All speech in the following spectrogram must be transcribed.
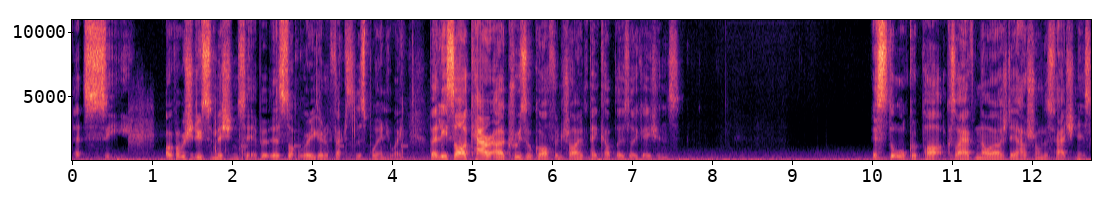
Let's see. Oh, we probably should do some missions here, but that's not really going to affect us at this point anyway. But at least I'll uh, cruise will go off and try and pick up those locations. This is the awkward part, because I have no idea how strong this faction is.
